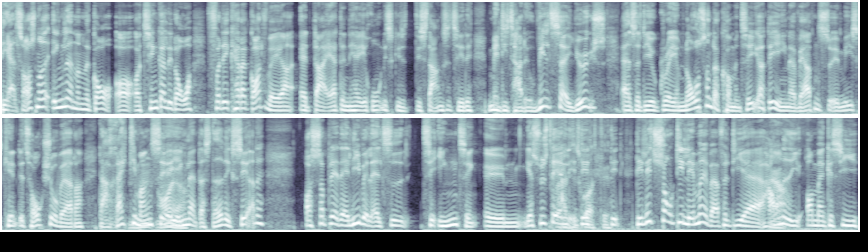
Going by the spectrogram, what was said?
det er altså også noget, englænderne går og, og tænker lidt over, for det kan da godt være, at der er den her ironiske distance til det, men de tager det jo vildt seriøst. Altså, det er jo Graham Norton, der kommenterer, det er en af verdens øh, mest kendte talkshow-værter. Der er rigtig mange serier Åh, i ja. England, der stadigvæk ser det, og så bliver det alligevel altid til ingenting. Øhm, jeg synes, det er, Ej, det er det, det, det. det, er lidt sjovt dilemma i hvert fald, de er havnet Ja. ja. i, og man kan sige,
